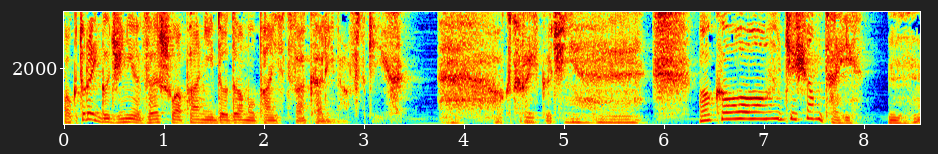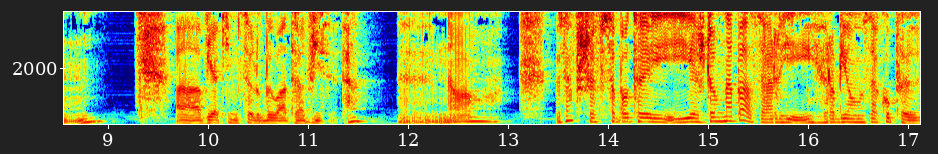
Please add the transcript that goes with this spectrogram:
O której godzinie weszła pani do domu państwa Kalinowskich? O której godzinie? Około dziesiątej. Mhm. A w jakim celu była ta wizyta? No, zawsze w sobotę jeżdżą na bazar i robią zakupy.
